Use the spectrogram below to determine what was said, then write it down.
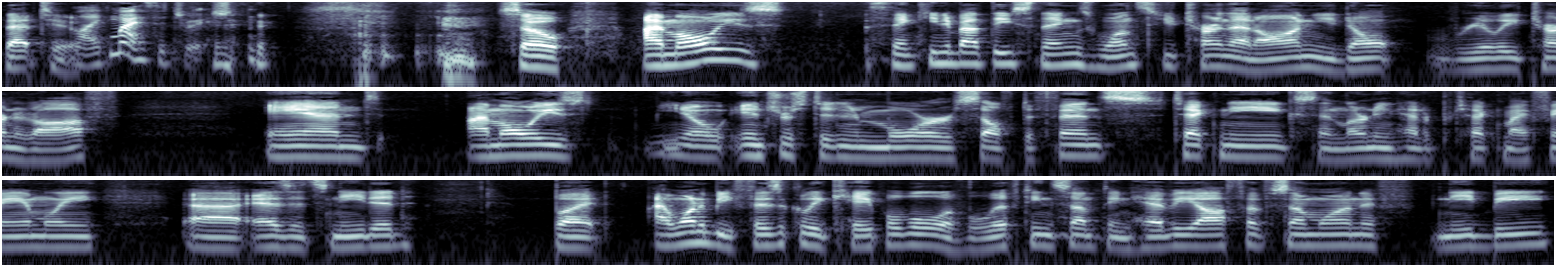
that too. like my situation. So I'm always thinking about these things. Once you turn that on, you don't really turn it off. And I'm always, you know, interested in more self defense techniques and learning how to protect my family uh, as it's needed. But I want to be physically capable of lifting something heavy off of someone if need be,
